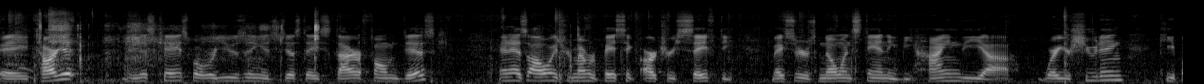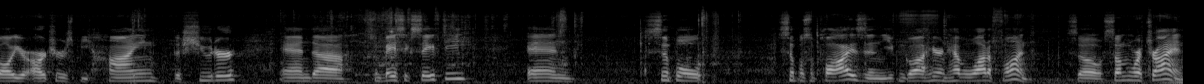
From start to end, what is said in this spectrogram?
a target. In this case, what we're using is just a styrofoam disc. And as always, remember basic archery safety. Make sure there's no one standing behind the uh, where you're shooting. Keep all your archers behind the shooter. And uh, some basic safety and simple simple supplies and you can go out here and have a lot of fun. So something worth trying.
